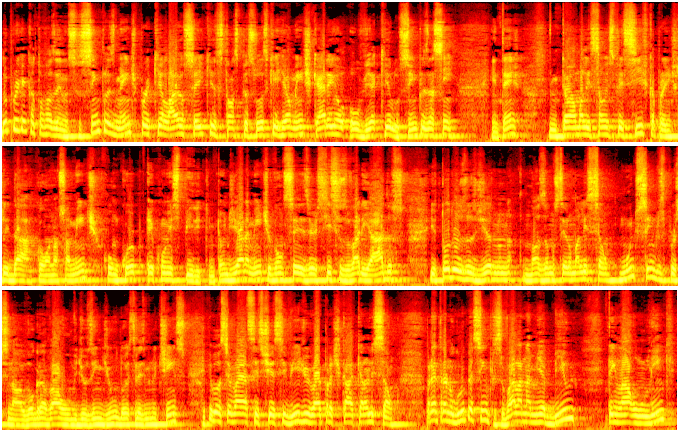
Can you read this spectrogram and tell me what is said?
Do porquê que eu estou fazendo isso? Simplesmente porque lá eu sei que estão as pessoas que realmente querem ouvir aquilo. Simples assim. Entende? Então é uma lição específica para a gente lidar com a nossa mente, com o corpo e com o espírito. Então diariamente vão ser exercícios variados e todos os dias nós vamos ter uma lição. Muito simples por sinal. Eu vou gravar um videozinho de um, dois, três minutinhos e você vai assistir esse vídeo e vai praticar aquela lição. Para entrar no grupo é simples. Vai lá na minha bio, tem lá um link,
